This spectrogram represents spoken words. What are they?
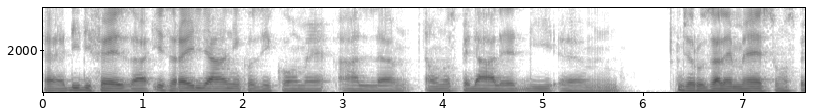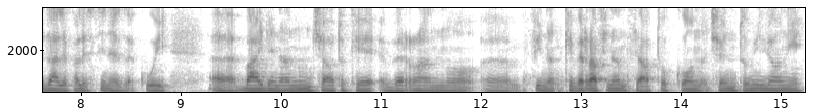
eh, di difesa israeliani, così come al, a un ospedale di ehm, Gerusalemme Est, un ospedale palestinese a cui eh, Biden ha annunciato che, verranno, eh, fina- che, verrà finanziato con 100 milioni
